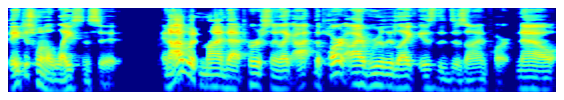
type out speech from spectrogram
they just want to license it and i wouldn't mind that personally like I, the part i really like is the design part now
